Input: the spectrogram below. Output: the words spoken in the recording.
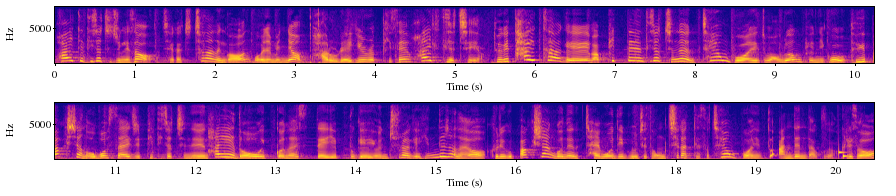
화이트 티셔츠 중에서 제가 추천하는 건 뭐냐면요. 바로 regular fit의 화이트 티셔츠예요. 되게 타이트하게 막 fit되는 티셔츠는 체형 보완이 좀 어려운 편이고 되게 boxy한 oversize fit 티셔츠는 하의에 넣어 입거나 했을 때 예쁘게 연출하기 힘들잖아요. 그리고 boxy한 거는 잘못 입으면 제 덩치 같아서 체형 보완이 또 안 된다고요. 그래서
